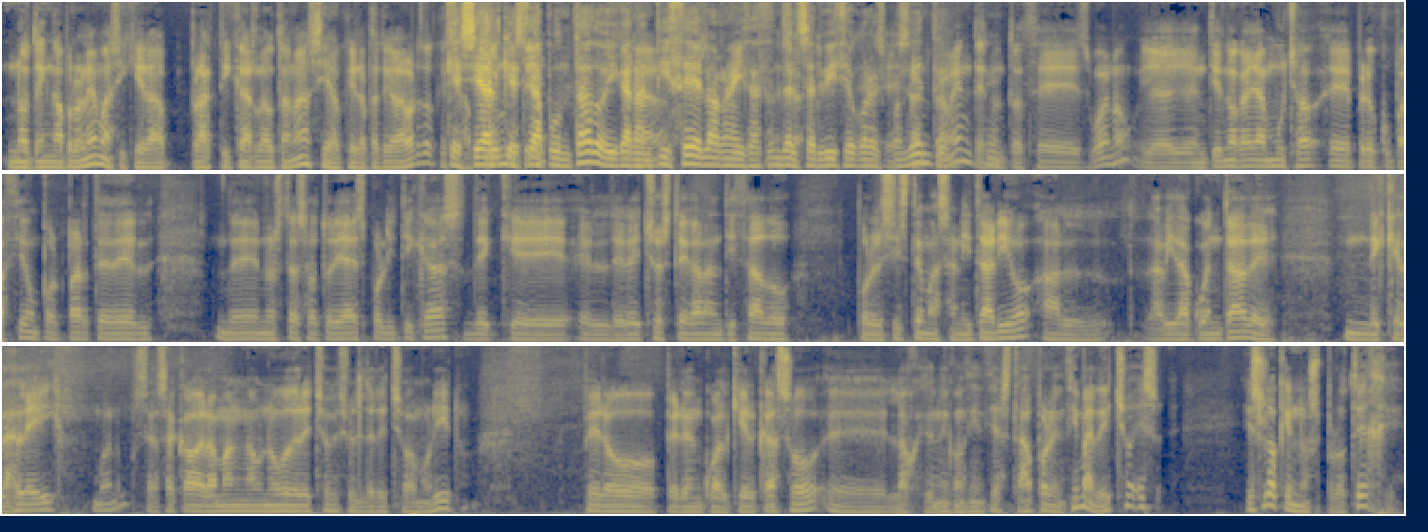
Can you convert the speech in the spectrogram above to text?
no tenga problemas y quiera practicar la eutanasia o quiera practicar el aborto, que, sea el que esté apuntado y garantice la organización del servicio correspondiente. Exactamente. Entonces, bueno, entiendo que haya mucha eh, preocupación por parte del, de nuestras autoridades políticas de que el derecho esté garantizado por el sistema sanitario al vida cuenta de, que la ley bueno se ha sacado de la manga un nuevo derecho que es el derecho a morir pero pero en cualquier caso eh, la objeción de conciencia está por encima. De hecho es es lo que nos protege.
